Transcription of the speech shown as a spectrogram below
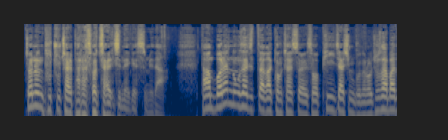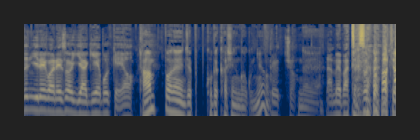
저는 부추 잘 팔아서 잘 지내겠습니다. 다음번엔 농사 짓다가 경찰서에서 피의자 신분으로 조사받은 일에 관해서 이야기해 볼게요. 다음번에 이제 고백하시는 거군요. 그렇죠. 네. 남의 밭에서 부추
